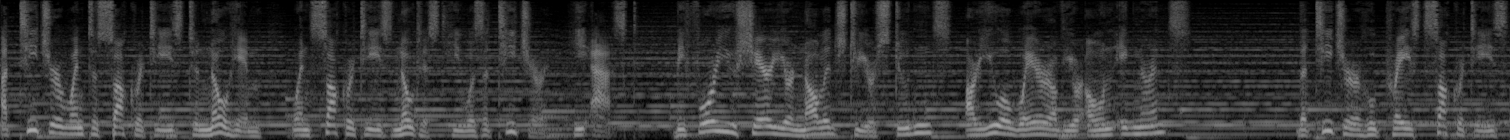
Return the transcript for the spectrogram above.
A teacher went to Socrates to know him when Socrates noticed he was a teacher, he asked, Before you share your knowledge to your students, are you aware of your own ignorance? The teacher who praised Socrates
